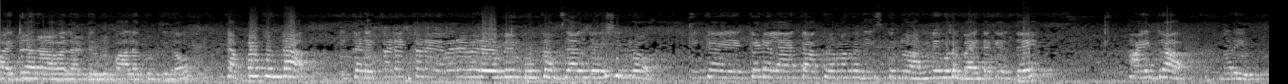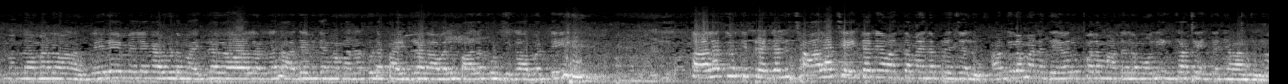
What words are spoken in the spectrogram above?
హైదరా రావాలంటే పాలకుంటిలో. తప్పకుండా ఇక్కడ ఎక్కడెక్కడ ఎవరెవరు ఏమేమి భూ కబ్జాలు చేసిండ్రో ఇంకా ఎక్కడ ల్యాండ్ అక్రమంగా తీసుకుంటారో అన్ని కూడా బయటకు వెళ్తే హైడ్రా మరి మన మన వేరే ఎమ్మెల్యే గారు కూడా హైడ్రా కావాలన్నారు. అదే విధంగా మనకు కూడా హైడ్రా కావాలి పాలకుర్తి కాబట్టి. పాలకుర్తి ప్రజలు చాలా చైతన్యవంతమైన ప్రజలు. అందులో మన దేవరూపల మండలం ఇంకా చైతన్యవంతులు.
